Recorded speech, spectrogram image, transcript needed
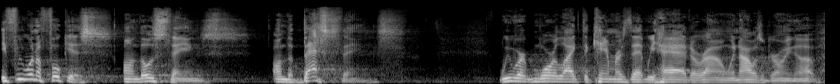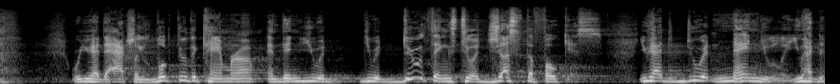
If we want to focus on those things, on the best things, we work more like the cameras that we had around when I was growing up, where you had to actually look through the camera and then you would, you would do things to adjust the focus. You had to do it manually. You had to,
